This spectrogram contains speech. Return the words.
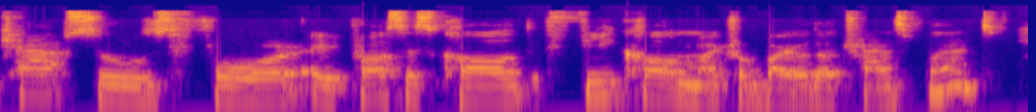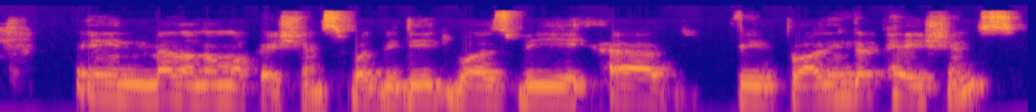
capsules for a process called fecal microbiota transplant in melanoma patients. What we did was we uh, we brought in the patients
